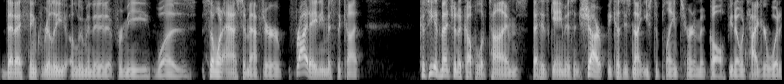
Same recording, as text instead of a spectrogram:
that i think really illuminated it for me was someone asked him after friday and he missed the cut because he had mentioned a couple of times that his game isn't sharp because he's not used to playing tournament golf you know when tiger would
